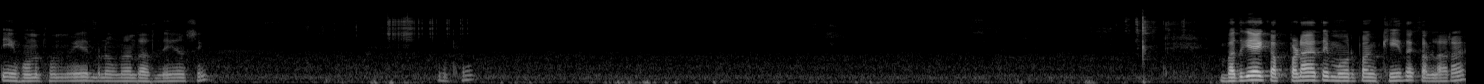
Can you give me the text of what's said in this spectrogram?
ਤੇ ਹੁਣ ਤੁਹਾਨੂੰ ਇਹ ਬਣਾਉਣਾ ਦੱਸਦੇ ਹਾਂ ਅਸੀਂ। ਦੇਖੋ ਵਧੀਆ ਕੱਪੜਾ ਹੈ ਤੇ ਮੋਰ ਪੰਖੀ ਦਾ ਕਲਰ ਹੈ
